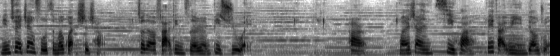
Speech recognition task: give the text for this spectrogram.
明确政府怎么管市场，做到法定责任必须为。二、完善细化非法运营标准。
